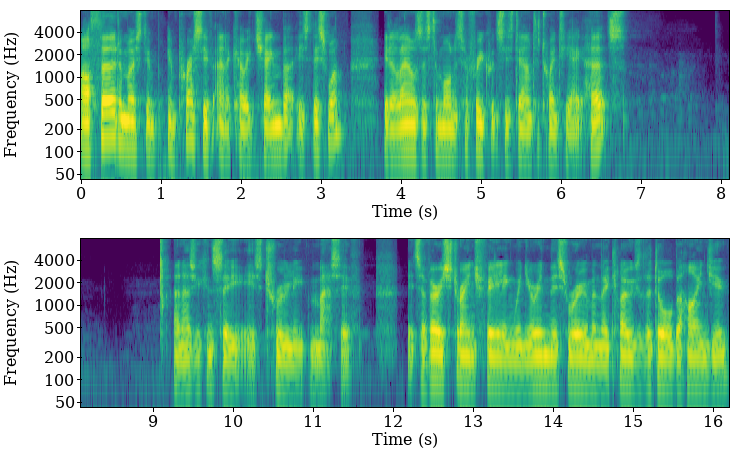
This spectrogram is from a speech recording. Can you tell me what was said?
Our third and most impressive anechoic chamber is this one. It allows us to monitor frequencies down to 28 Hertz. And as you can see, it's truly massive. It's a very strange feeling when you're in this room and they close the door behind you.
